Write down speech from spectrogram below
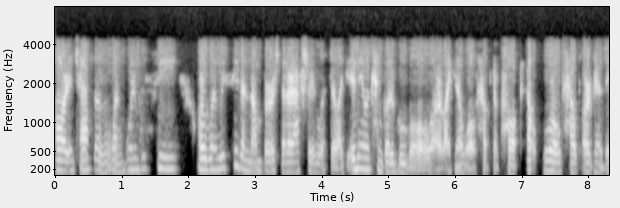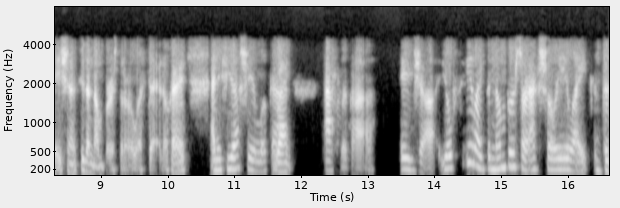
Or in terms Absolutely. of what when we see or when we see the numbers that are actually listed, like anyone can go to Google or like you know World Health World Health Organization and see the numbers that are listed. Okay, and if you actually look at right. Africa, Asia, you'll see like the numbers are actually like the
